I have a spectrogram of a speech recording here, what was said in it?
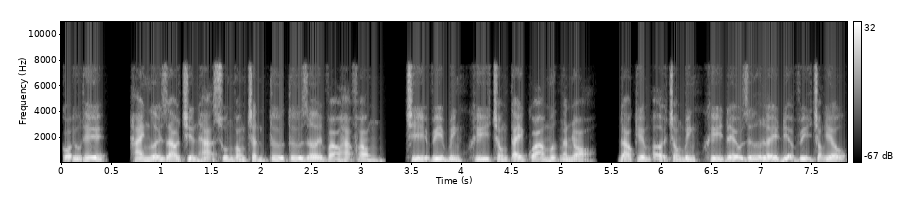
có ưu thế hai người giao chiến hạ xuống vong trần từ từ rơi vào hạ phong, chỉ vì binh khí trong tay quá mức ngắn nhỏ, đao kiếm ở trong binh khí đều giữ lấy địa vị trọng yếu,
